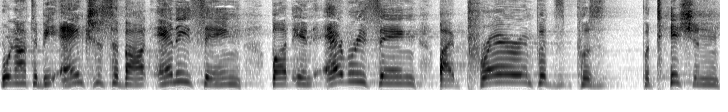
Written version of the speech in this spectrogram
we're not to be anxious about anything, but in everything, by prayer and petition,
